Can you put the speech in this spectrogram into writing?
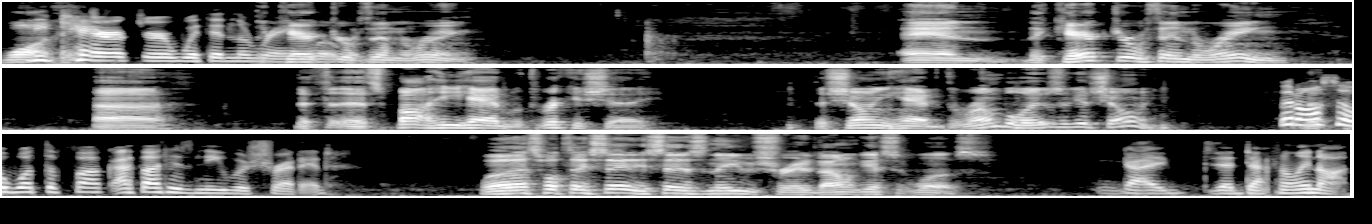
what the character within the, the ring. character within the ring. And the character within the ring, uh, the, the spot he had with Ricochet, the showing he had at the Rumble, it was a good showing. But also, what the fuck? I thought his knee was shredded. Well, that's what they said. He said his knee was shredded. I don't guess it was. I definitely not.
